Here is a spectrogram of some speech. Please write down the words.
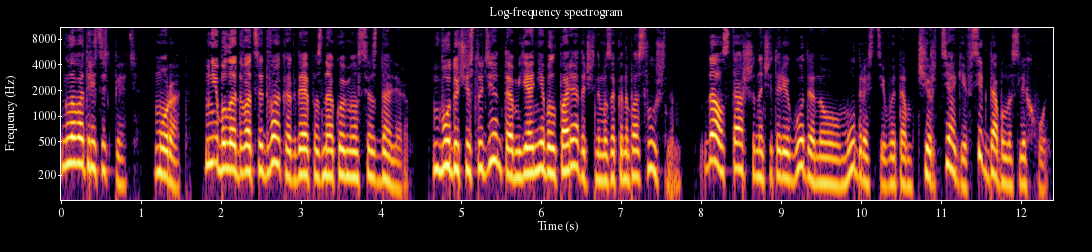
Глава 35. Мурат. Мне было 22, когда я познакомился с Далером. Будучи студентом, я не был порядочным и законопослушным. Дал старше на 4 года, но мудрости в этом чертяге всегда было с лихвой.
